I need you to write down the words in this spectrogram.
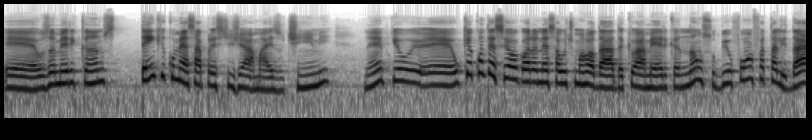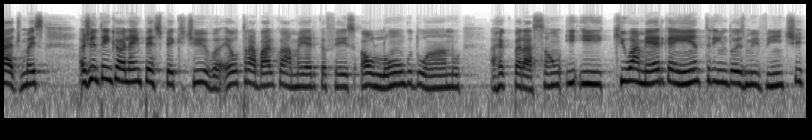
É, os americanos têm que começar a prestigiar mais o time. Né? Porque é, o que aconteceu agora nessa última rodada, que o América não subiu, foi uma fatalidade, mas a gente tem que olhar em perspectiva, é o trabalho que a América fez ao longo do ano, a recuperação, e, e que o América entre em 2020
